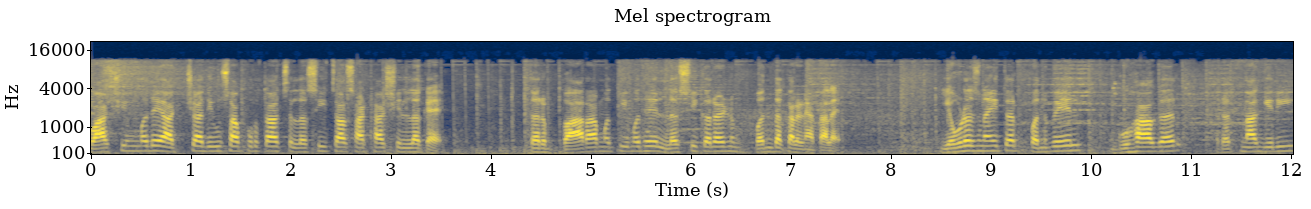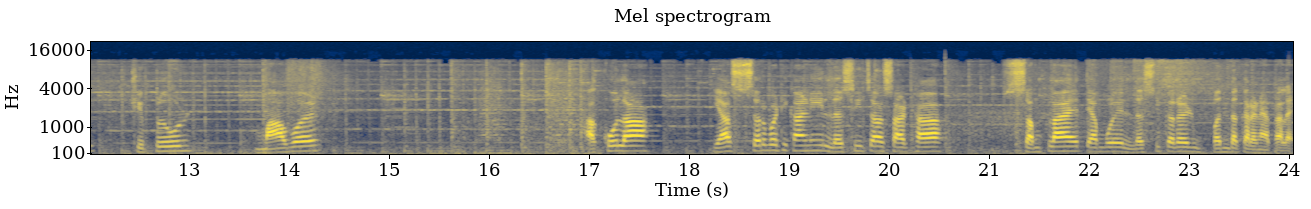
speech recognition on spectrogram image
वाशिममध्ये आजच्या दिवसापुरताच लसीचा साठा शिल्लक आहे. तर बारामतीमध्ये लसीकरण बंद करण्यात आलंय. एवढंच नाही तर पनवेल गुहागर रत्नागिरी चिपळूण मावळ अकोला या सर्व ठिकाणी लसीचा साठा संपलाय. त्यामुळे लसीकरण बंद करण्यात आलंय.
